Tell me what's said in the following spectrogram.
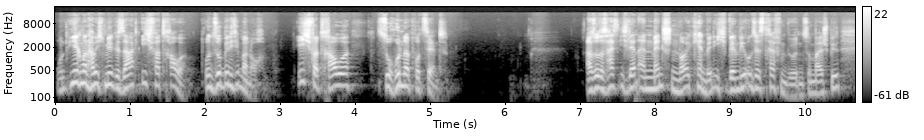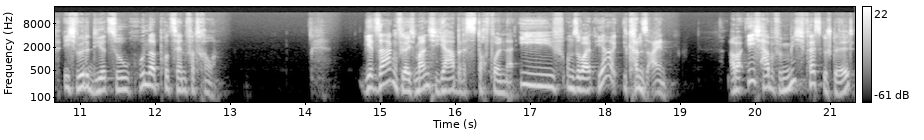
Und irgendwann habe ich mir gesagt, ich vertraue. Und so bin ich immer noch. Ich vertraue zu 100 Prozent. Also das heißt, ich lerne einen Menschen neu kennen. Wenn, ich, wenn wir uns jetzt treffen würden zum Beispiel, ich würde dir zu 100 Prozent vertrauen. Jetzt sagen vielleicht manche, ja, aber das ist doch voll naiv und so weiter. Ja, kann sein. Aber ich habe für mich festgestellt,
